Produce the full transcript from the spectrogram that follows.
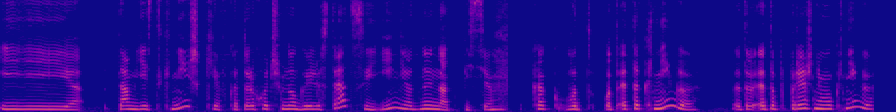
И там есть книжки, в которых очень много иллюстраций и ни одной надписи. Как вот, вот эта книга, это, это по-прежнему книга.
